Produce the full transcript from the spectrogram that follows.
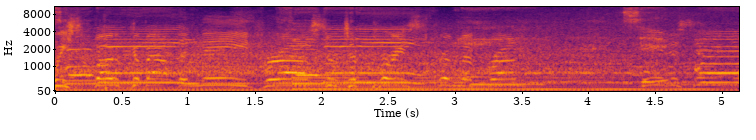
We spoke about the need for Arsenal to press from the front.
